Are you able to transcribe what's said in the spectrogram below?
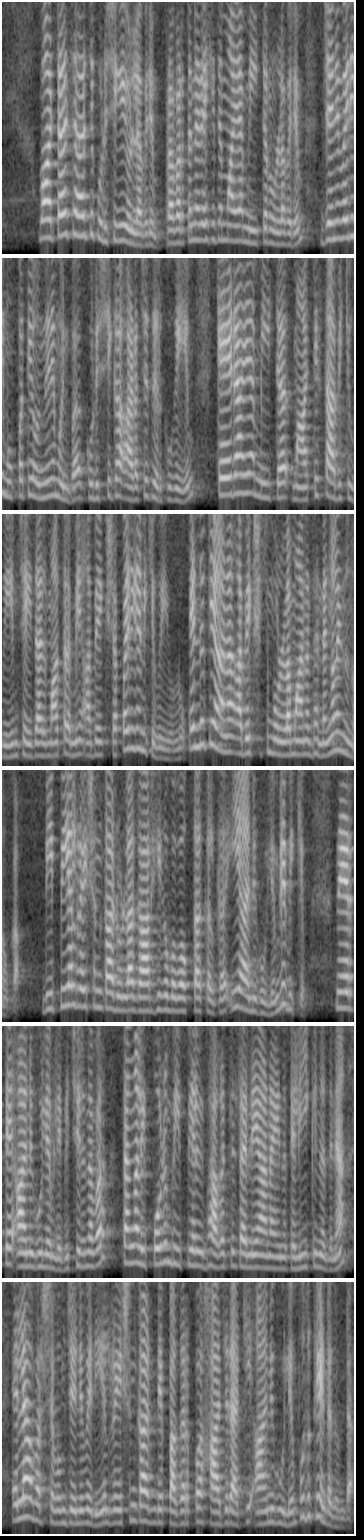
വാട്ടർ ചാർജ് കുടിശ്ശികയുള്ളവരും പ്രവർത്തനരഹിതമായ മീറ്റർ ഉള്ളവരും ജനുവരി മുപ്പത്തി ഒന്നിന് മുൻപ് കുടിശ്ശിക അടച്ചു തീർക്കുകയും കേടായ മീറ്റർ മാറ്റി സ്ഥാപിക്കുകയും ചെയ്താൽ മാത്രമേ അപേക്ഷ പരിഗണിക്കുകയുള്ളൂ. എന്തൊക്കെയാണ് അപേക്ഷിക്കുമ്പോഴുള്ള മാനദണ്ഡങ്ങൾ എന്ന് നോക്കാം. ബി പി എൽ റേഷൻ കാർഡുള്ള ഗാർഹിക ഉപഭോക്താക്കൾക്ക് ഈ ആനുകൂല്യം ലഭിക്കും. നേരത്തെ ആനുകൂല്യം ലഭിച്ചിരുന്നവർ തങ്ങൾ ഇപ്പോഴും ബി പി എൽ വിഭാഗത്തിൽ തന്നെയാണ് എന്ന് തെളിയിക്കുന്നതിന് എല്ലാ വർഷവും ജനുവരിയിൽ റേഷൻ കാർഡിന്റെ പകർപ്പ് ഹാജരാക്കി ആനുകൂല്യം പുതുക്കേണ്ടതുണ്ട്.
